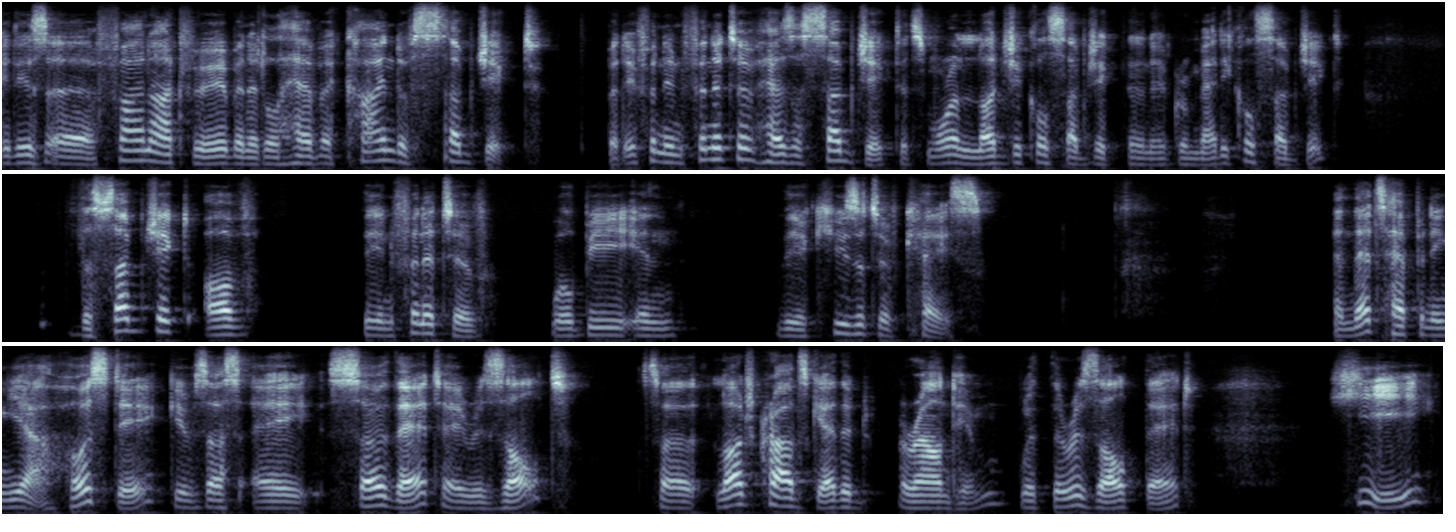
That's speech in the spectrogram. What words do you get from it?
it is a finite verb and it'll have a kind of subject. But if an infinitive has a subject, it's more a logical subject than a grammatical subject. The subject of the infinitive will be in the accusative case. And that's happening here. Hoste gives us a so that, a result. So large crowds gathered around him with the result that he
